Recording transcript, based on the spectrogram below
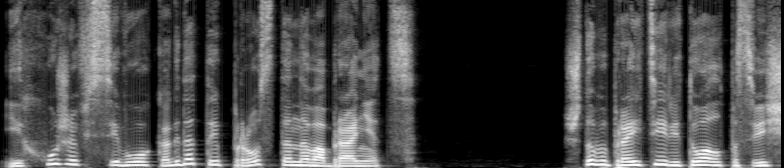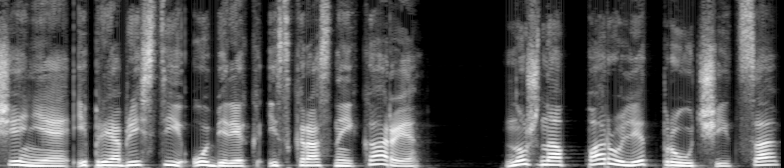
И хуже всего, когда ты просто новобранец – чтобы пройти ритуал посвящения и приобрести оберег из красной кары, нужно пару лет проучиться,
